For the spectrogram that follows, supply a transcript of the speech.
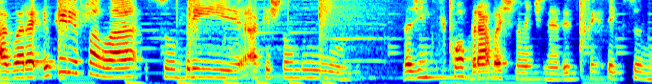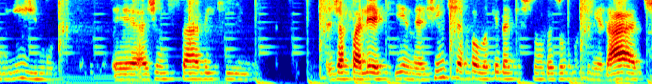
Agora, eu queria falar sobre a questão do, da gente se cobrar bastante, né? Desse perfeccionismo. É, a gente sabe que, já falei aqui, né? A gente já falou aqui da questão das oportunidades,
